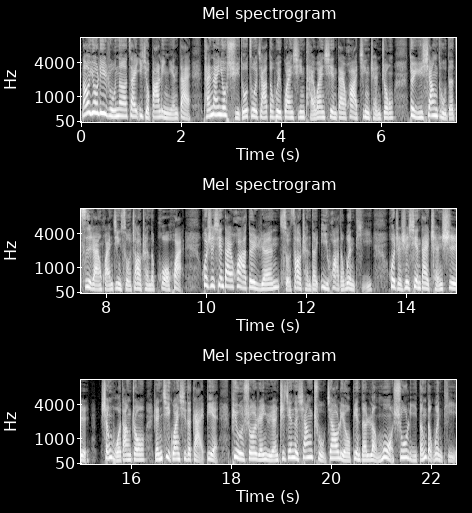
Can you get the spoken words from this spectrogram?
然后又例如呢，在一九八零年代，台南有许多作家都会关心台湾现代化进程中对于乡土的自然环境所造成的破坏，或是现代化对人所造成的异化的问题，或者是现代城市。生活当中人际关系的改变，譬如说人与人之间的相处交流变得冷漠疏离等等问题，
